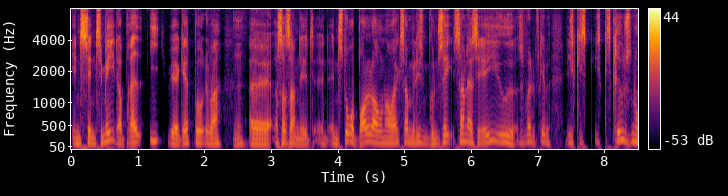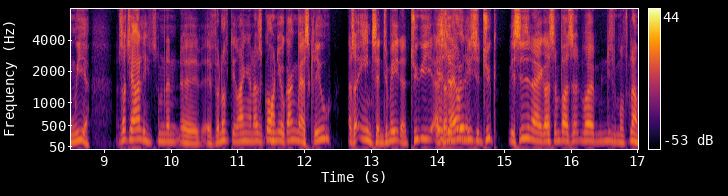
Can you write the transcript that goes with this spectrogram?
en centimeter bred i, vil jeg gætte på, det var. Mm. Øh, og så sådan et, en, en stor boldovn over, ikke, så man ligesom kunne se, sådan her ser I ud, og så var det beskrevet, I skal, I skal skrive sådan nogle i'er. Og så Charlie, som den øh, fornuftige dreng, han er, så går han jo i gang med at skrive Altså en centimeter tyk i. Altså lave den lige så tyk ved siden af, ikke også? Som bare, så, hvor jeg ligesom må forklare,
